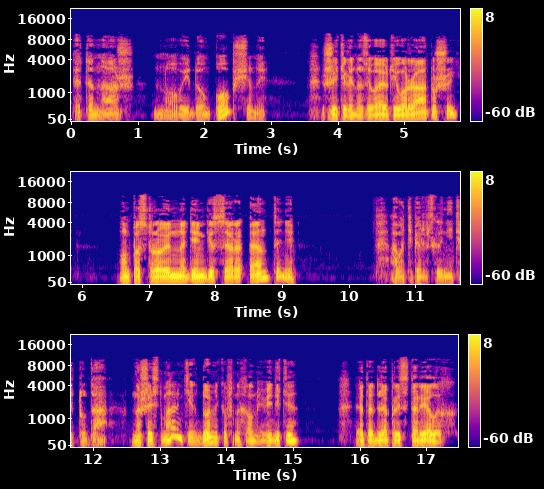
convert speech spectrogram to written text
Это наш новый дом общины. Жители называют его ратушей. Он построен на деньги сэра Энтони. А вот теперь взгляните туда, на шесть маленьких домиков на холме. Видите? Это для престарелых.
